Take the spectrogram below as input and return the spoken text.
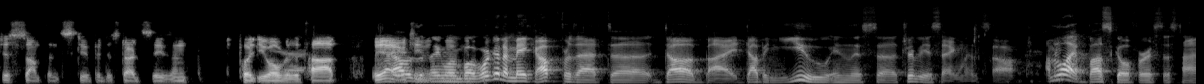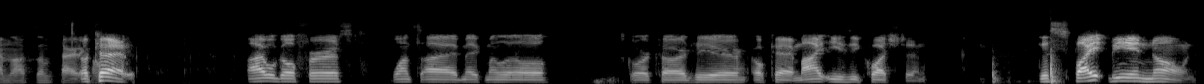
Just something stupid to start the season to put you over the top. But yeah, that was the team big one, but we're gonna make up for that uh, dub by dubbing you in this uh, trivia segment. So I'm gonna let Bus go first this time though, because I'm tired. Of going Okay. I will go first once I make my little scorecard here. Okay, my easy question. Despite being known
